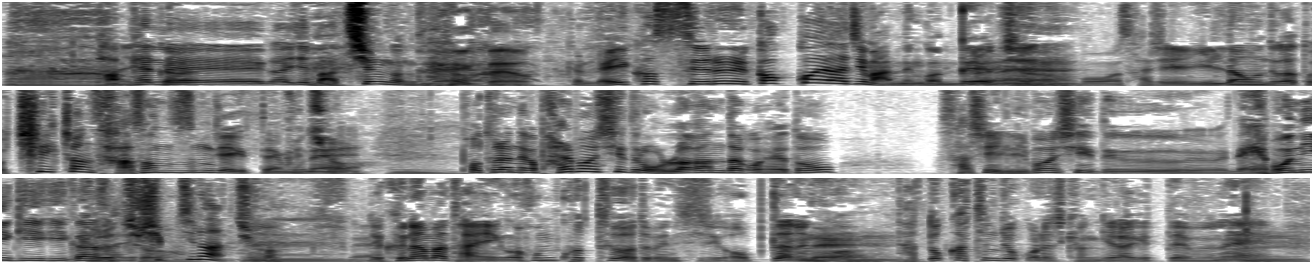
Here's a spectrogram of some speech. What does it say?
아, 바펠레가 그러니까, 이제 맞히는 건가요? 그러니까요. 그러니까 레이커스를 꺾어야지 맞는 건데 그렇죠. 네. 뭐 사실 1라운드가 음. 또 7전 4선승제이기 때문에 그렇죠. 음. 포틀랜드가 8번 시드로 올라간다고 해도 사실 1번 시드 4번 이기기가 그렇죠. 사실 쉽지는 않죠. 음. 네. 그나마 다행인 건 home court advantage가 없다는 네. 거. 다 똑같은 조건에서 경기를 하기 때문에 음.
